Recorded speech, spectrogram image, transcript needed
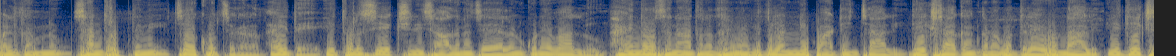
ఫలితమును సంతృప్తిని చేకూర్చగలదు అయితే ఈ తులసి యక్షిని సాధన చేయాలనుకునే వాళ్ళు హైందవ సనాతన ధర్మ విధులన్నీ పాటించాలి దీక్షా కంకణ బద్దులై ఉండాలి. ఈ దీక్ష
